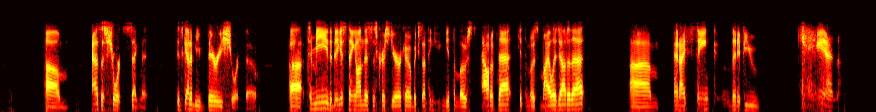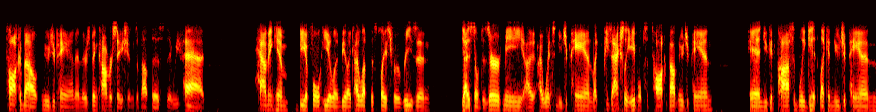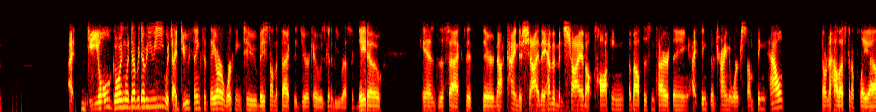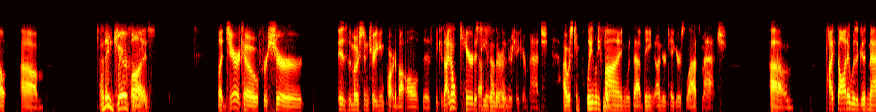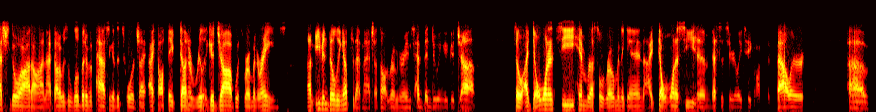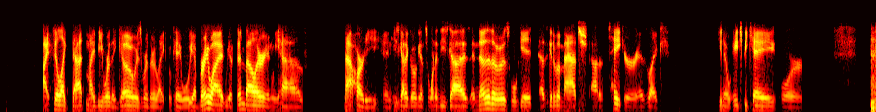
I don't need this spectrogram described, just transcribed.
um, as a short segment. It's got to be very short, though. Uh, to me, the biggest thing on this is Chris Jericho because I think you can get the most out of that, get the most mileage out of that. Um, and I think that if you can talk about New Japan, and there's been conversations about this that we've had, having him be a full heel and be like, I left this place for a reason. You guys don't deserve me. I, I went to New Japan. Like, if he's actually able to talk about New Japan, and you could possibly get like a New Japan deal going with WWE, which I do think that they are working to, based on the fact that Jericho is going to be wrestling Naito and the fact that they're not kind of shy. They haven't been shy about talking about this entire thing. I think they're trying to work something out. I don't know how that's going to play out. Um, I think Jericho but, is. But Jericho, for sure, is the most intriguing part about all of this because I don't care to see Absolutely. another Undertaker match. I was completely Yeah. fine with that being Undertaker's last match. Um, I thought it was a good match to go out on. I thought it was a little bit of a passing of the torch. I, I thought they've done a really good job with Roman Reigns. Um, even building up to that match, I thought Roman Reigns had been doing a good job. So I don't want to see him wrestle Roman again. I don't want to see him necessarily take on Finn Balor. Uh, I feel like that might be where they go, is where they're like, okay, well, we have Bray Wyatt, we have Finn Balor, and we have Matt Hardy, and he's got to go against one of these guys, and none of those will get as good of a match out of Taker as like, you know, HBK or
